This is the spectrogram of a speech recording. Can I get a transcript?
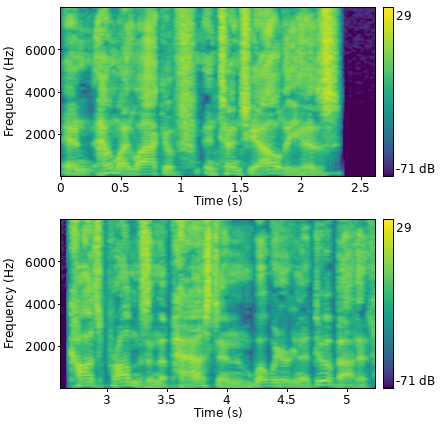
and how my lack of intentionality has caused problems in the past and what we were going to do about it.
